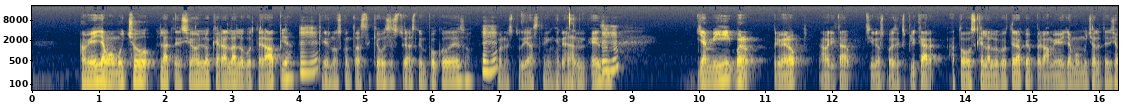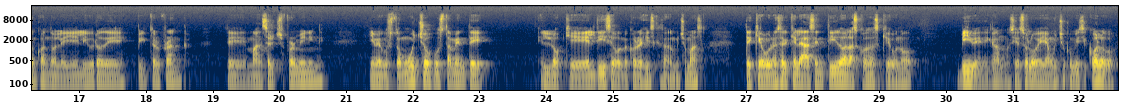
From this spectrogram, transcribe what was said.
a mí me llamó mucho la atención lo que era la logoterapia, que nos contaste que vos estudiaste un poco de eso. Bueno, estudiaste en general eso. Y a mí, bueno, primero, ahorita si nos puedes explicar a todos qué es la logoterapia, pero a mí me llamó mucho la atención cuando leí el libro de Viktor Frankl, de Man Search for Meaning y me gustó mucho justamente lo que él dice, o me corregís que sabes mucho más, de que uno es el que le da sentido a las cosas que uno vive, digamos, y eso lo veía mucho con mi psicólogo.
